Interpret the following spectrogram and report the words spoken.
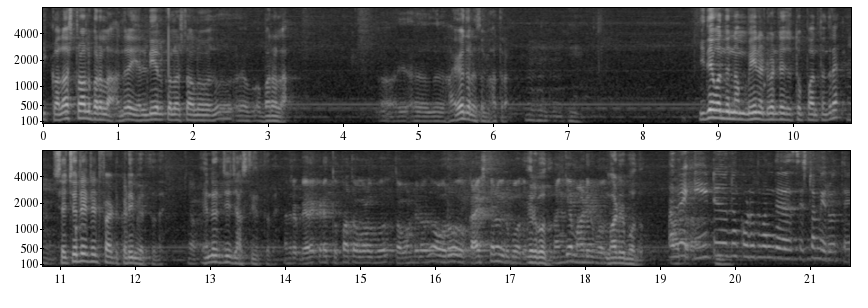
ಈ ಕೊಲೆಸ್ಟ್ರಾಲ್ ಬರಲ್ಲ. ಅಂದರೆ ಎಲ್ ಡಿ ಎಲ್ ಕೊಲೆಸ್ಟ್ರಾಲು ಅದು ಬರಲ್ಲ. ಆ, ಸ್ವಾಮಿ ಹಾಯೋದಲ್ಲ ಸ್ವಲ್ಪ ಹತ್ರ. ಇದೇ ಒಂದು ನಮ್ಮ ಮೇನ್ ಅಡ್ವಾಂಟೇಜ್ ತುಪ್ಪ ಅಂತಂದರೆ ಸ್ಯಾಚುರೇಟೆಡ್ ಫ್ಯಾಟ್ ಕಡಿಮೆ ಇರ್ತದೆ. ಎನರ್ಜಿ ಜಾಸ್ತಿ ಇರ್ತದೆ. ಅಂದರೆ ಬೇರೆ ಕಡೆ ತುಪ್ಪ ತಗೊಳ್ಬೋದು ತಗೊಂಡಿರೋದು ಅವರು ಕಾಯಿಸ್ತಾನೂ ಇರ್ಬೋದು. ಇರ್ಬೋದು. ಹಂಗೆ ಮಾಡಿರ್ಬೋದು. ಮಾಡಿರ್ಬೋದು. ಅಂದ್ರೆ ಕೊಡೋದು ಒಂದು ಸಿಸ್ಟಮ್ ಇರುತ್ತೆ.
